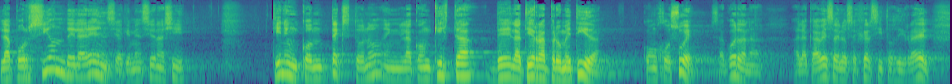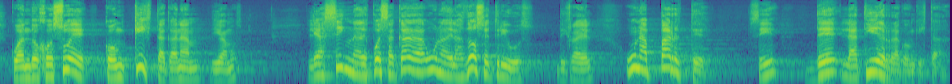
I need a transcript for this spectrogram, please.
La porción de la herencia que menciona allí tiene un contexto ¿no? en la conquista de la tierra prometida con Josué. ¿Se acuerdan? A, a la cabeza de los ejércitos de Israel. Cuando Josué conquista Canaán, digamos, le asigna después a cada una de las doce tribus de Israel una parte ¿sí? de la tierra conquistada.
